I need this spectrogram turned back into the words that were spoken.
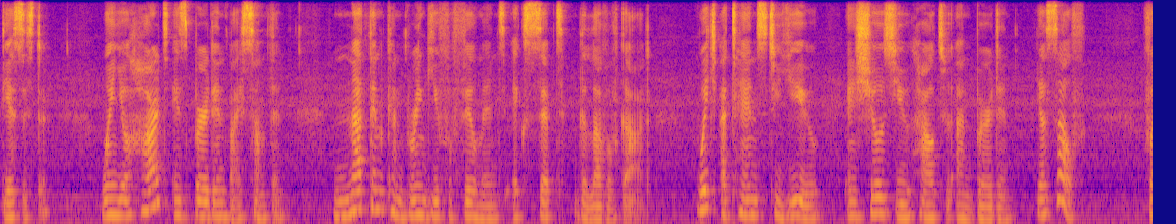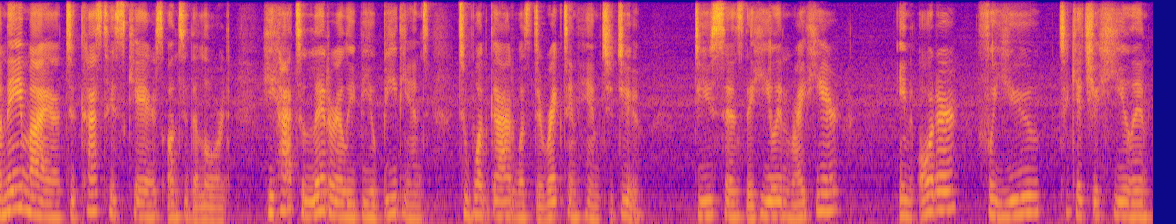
dear sister, when your heart is burdened by something, nothing can bring you fulfillment except the love of God, which attends to you and shows you how to unburden yourself. For Nehemiah to cast his cares onto the Lord, he had to literally be obedient to what God was directing him to do. Do you sense the healing right here? In order for you to get your healing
